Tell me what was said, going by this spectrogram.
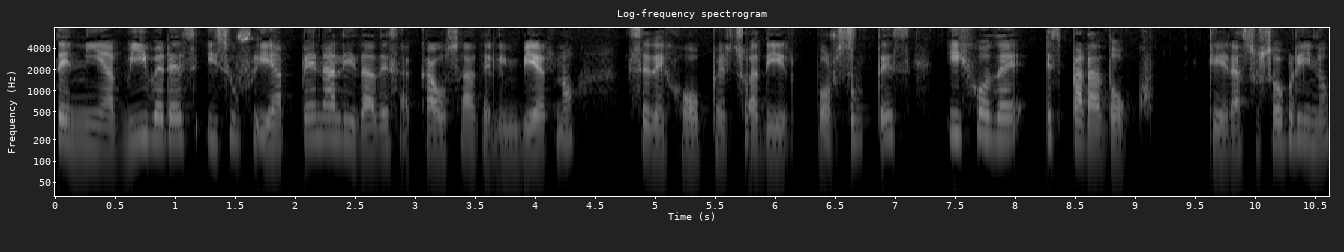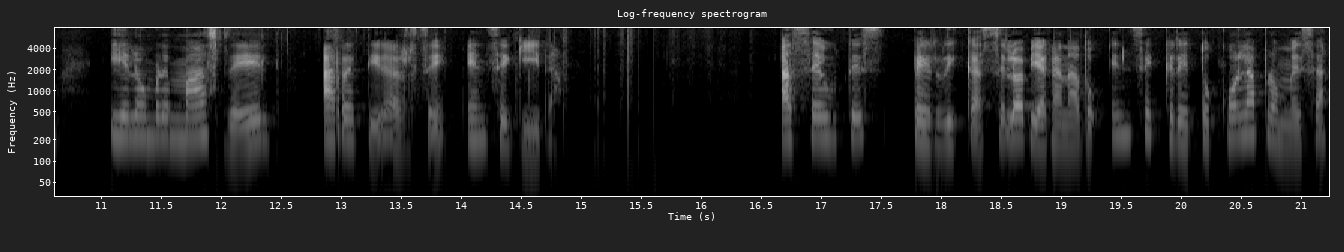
tenía víveres y sufría penalidades a causa del invierno, se dejó persuadir por Seutes, hijo de Esparadoco, que era su sobrino y el hombre más de él, a retirarse enseguida. Aceutes Pérdicas se lo había ganado en secreto con la promesa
